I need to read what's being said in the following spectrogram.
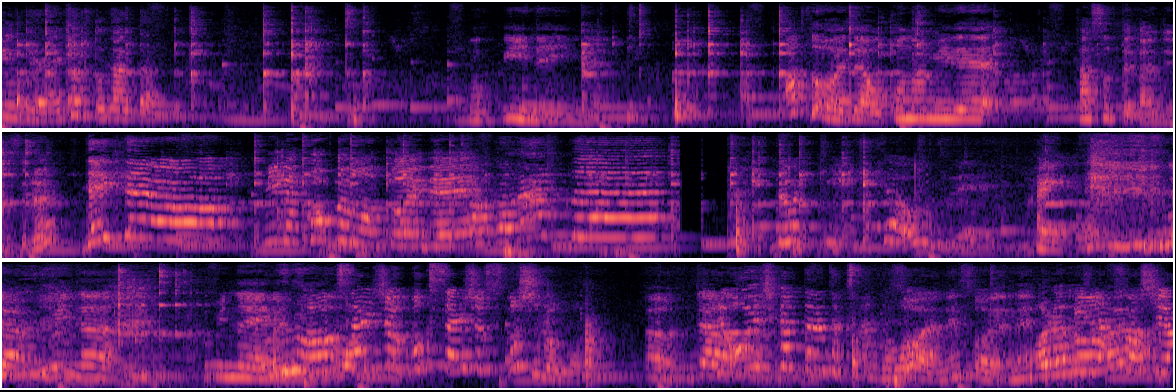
いいんじゃない？ちょっとなんか。おいいねいいね。あとはじゃあお好みで足すって感じにする？できたよみんなコップ持っといで。ココナッツはい。じゃあみんなみんなやる僕最初僕最初少し飲もうでうんじゃあ美味しかったらたくさん飲もう。そうやねそうやね俺みんなそう。しよ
